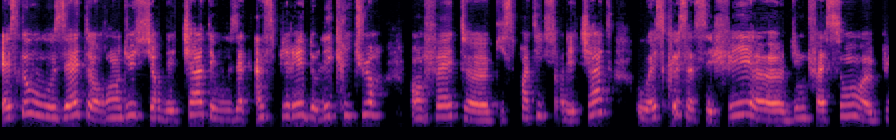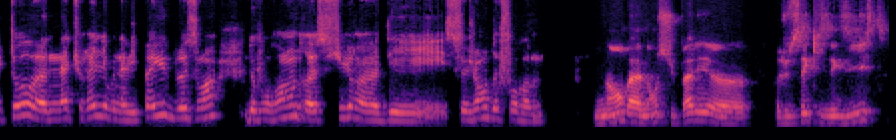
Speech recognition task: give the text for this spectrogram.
est-ce que vous vous êtes rendu sur des chats et vous vous êtes inspiré de l'écriture en fait euh, qui se pratique sur les chats ou est-ce que ça s'est fait euh, d'une façon plutôt naturelle et vous n'avez pas eu besoin de vous rendre sur des, ce genre de forum? Non, bah non, je suis pas allé. je sais qu'ils existent.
